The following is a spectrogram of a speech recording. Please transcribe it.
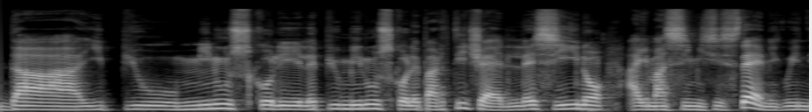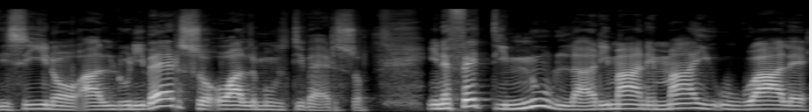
dai più minuscoli le più minuscole particelle sino ai massimi sistemi, quindi sino all'universo o al multiverso. In effetti nulla rimane mai uguale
